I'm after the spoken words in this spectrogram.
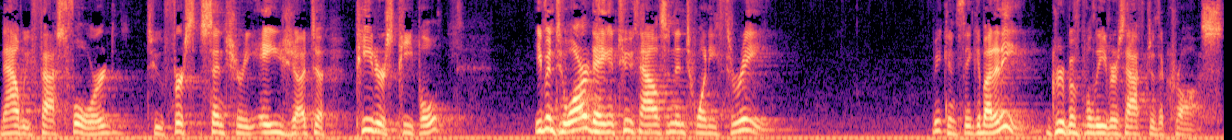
Now we fast forward to first century Asia, to Peter's people, even to our day in 2023. We can think about any group of believers after the cross.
